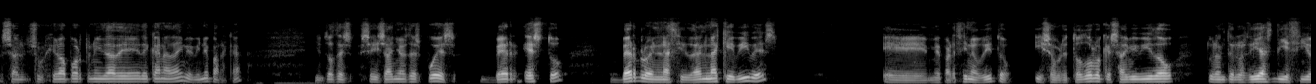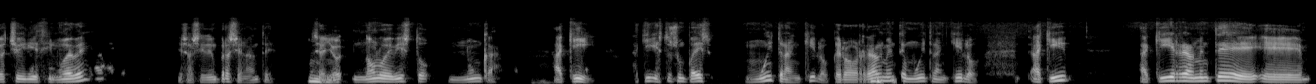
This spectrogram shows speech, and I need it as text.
surgió la oportunidad de, de Canadá y me vine para acá. Y entonces, seis años después, ver esto, verlo en la ciudad en la que vives, eh, me parece inaudito. Y sobre todo lo que se ha vivido durante los días 18 y 19, eso ha sido impresionante. O sea, yo no lo he visto nunca. Aquí, aquí, esto es un país muy tranquilo, pero realmente muy tranquilo. Aquí, aquí realmente, eh,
